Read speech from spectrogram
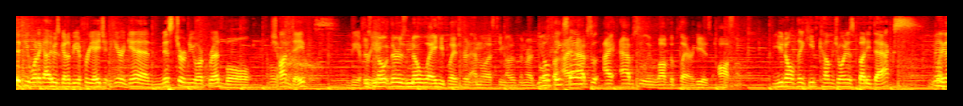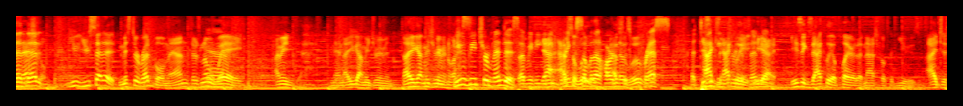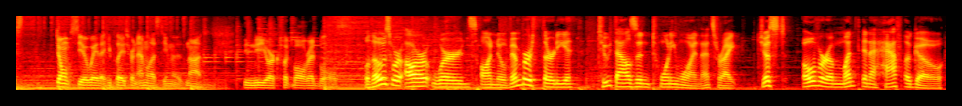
if you want a guy who's going to be a free agent here again, Mr. New York Red Bull, oh, Sean Davis, be a free There's no, agent. there's no way he plays for an MLS team other than Red Bull. don't think so? I absolutely, I absolutely love the player. He is awesome. You don't think he'd come join his buddy Dax? Man, that, that you you said it, Mr. Red Bull, man. There's no Yeah. way. I mean, man, now you got me dreaming. Now you got me dreaming. Wes. He would be tremendous. I mean, he, Yeah, he brings some of that hard nosed absolutely. press, He's attacking through exactly, defending. yeah, he's exactly a player that Nashville could use. I just don't see a way that he plays for an MLS team that is not the New York Football Red Bulls. Well, those were our words on November 30th, 2021. That's right. Just over a month and a half ago,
